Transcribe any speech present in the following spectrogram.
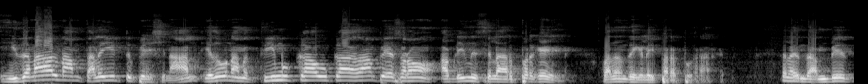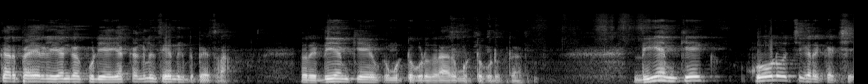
இதனால் நாம் தலையிட்டு பேசினால் ஏதோ நாம் திமுகவுக்காக தான் பேசுகிறோம் அப்படின்னு சில அற்பர்கள் வதந்திகளை பரப்புகிறார்கள். இதில் இந்த அம்பேத்கர் பெயரில் இயங்கக்கூடிய இயக்கங்களும் சேர்ந்துக்கிட்டு பேசுகிறான் இவர் டிஎம்கேவுக்கு முட்டு கொடுக்குறாரு முட்டு கொடுக்குறாரு. டிஎம்கே கோலோச்சிக்கிற கட்சி.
